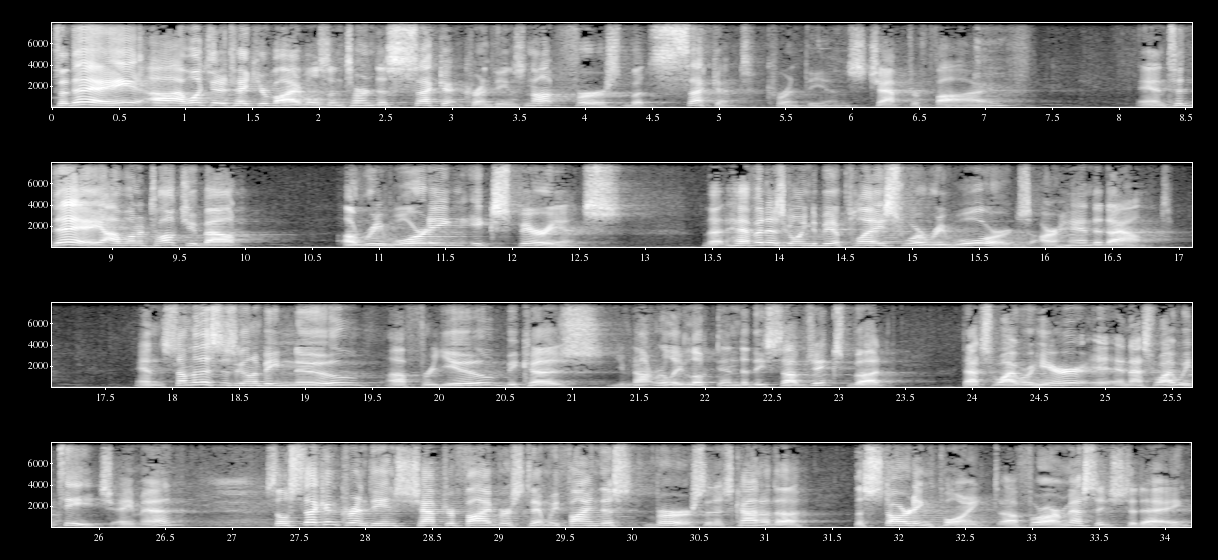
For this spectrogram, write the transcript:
Today, uh, I want you to take your Bibles and turn to Second Corinthians, not 1st, but Second Corinthians, chapter 5. And today, I want to talk to you about a rewarding experience. That heaven is going to be a place where rewards are handed out. And some of this is going to be new uh, for you because you've not really looked into these subjects, but that's why we're here and that's why we teach. Amen. So Second Corinthians chapter 5 verse 10, we find this verse and it's kind of the, the starting point uh, for our message today.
